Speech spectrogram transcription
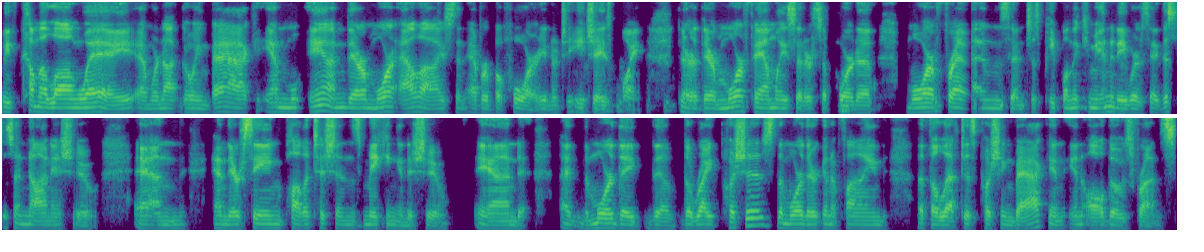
we've come a long way, and we're not going back. And and there are more allies than ever before. You know, to EJ's mm-hmm. point, there there are more families that are supportive, more friends, and just people in the community where say this is a non-issue, and and they're seeing politicians making an issue. And, and the more they the the right pushes, the more they're going to find that the left is pushing back in in all those fronts.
